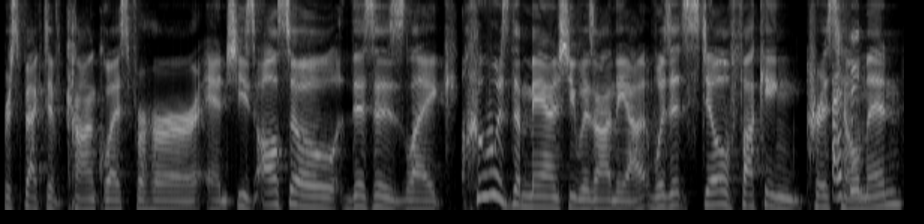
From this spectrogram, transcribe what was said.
prospective conquest for her and she's also this is like who was the man she was on the out was it still fucking chris think- hillman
